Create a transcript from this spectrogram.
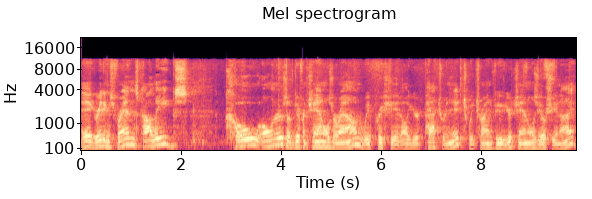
Hey, greetings, friends, colleagues, co owners of different channels around. We appreciate all your patronage. We try and view your channels, Yoshi and I,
